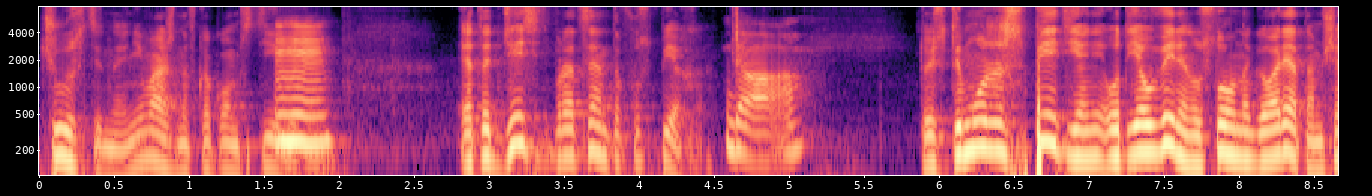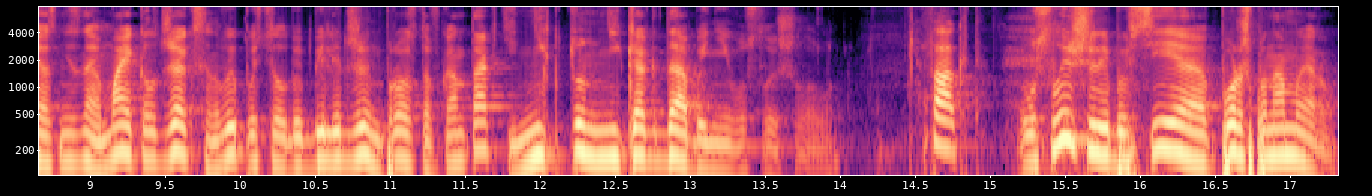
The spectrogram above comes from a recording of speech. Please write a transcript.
чувственная, неважно в каком стиле, там, это 10% успеха. Да. То есть ты можешь спеть, я не, вот я уверен, условно говоря, там сейчас, не знаю, Майкл Джексон выпустил бы Билли Джин просто ВКонтакте, никто никогда бы не услышал его. Факт. Услышали бы все Порш Панамеру.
